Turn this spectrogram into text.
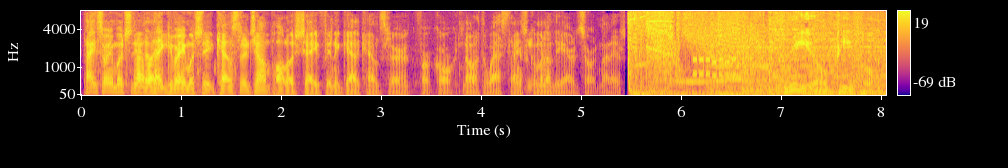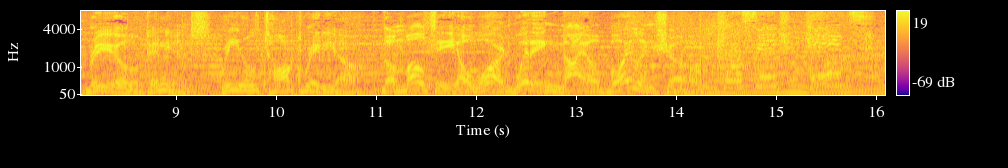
Thanks very much, Nina. Bye-bye. Thank you very much, indeed. Councillor John Paul O'Shea, Fine Gael Councillor for Cork North West. Thanks for coming on the air and sorting that out. Real people, real opinions, real talk radio. The multi award winning Niall Boylan Show. Classic hits.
